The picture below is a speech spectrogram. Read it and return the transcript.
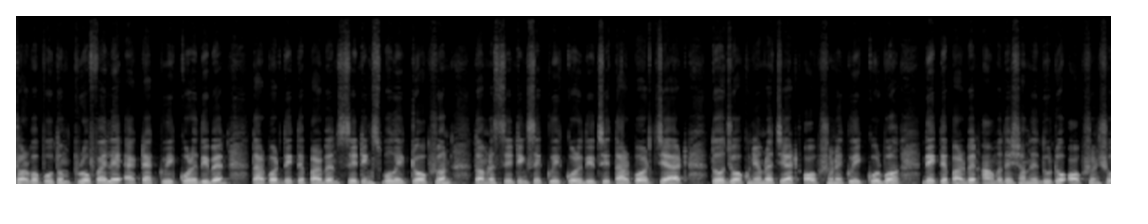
সর্বপ্রথম প্রোফাইলে একটা ক্লিক করে দিবেন। তারপর দেখতে পারবেন সেটিংস বলে একটি অপশন তো আমরা সেটিংসে ক্লিক করে দিচ্ছি। তারপর চ্যাট তো যখনই আমরা চ্যাট অপশনে ক্লিক করব, দেখতে পারবেন আমাদের সামনে দুটো অপশন শো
